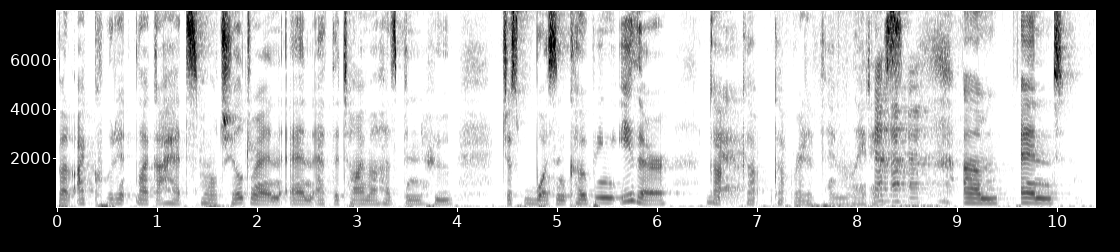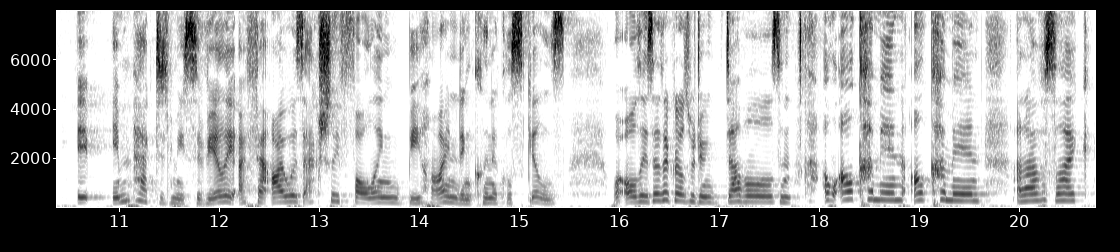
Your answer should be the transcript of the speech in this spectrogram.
But I couldn't like I had small children and at the time a husband who just wasn't coping either. Got got got rid of him, ladies. um, and it impacted me severely. I found I was actually falling behind in clinical skills. While all these other girls were doing doubles and oh, I'll come in, I'll come in, and I was like,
